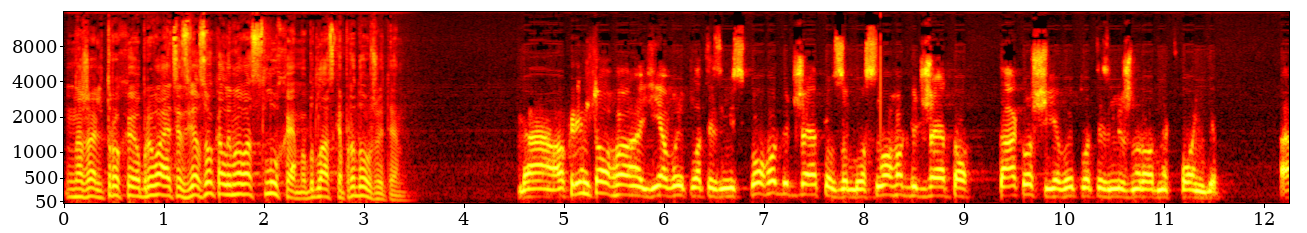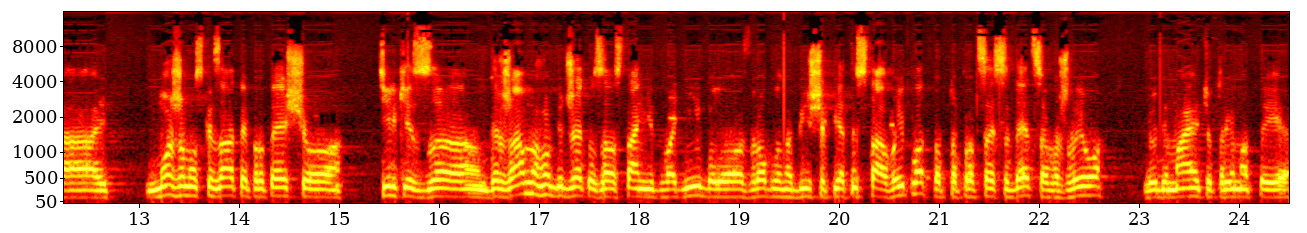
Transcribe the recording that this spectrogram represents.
на жаль, трохи обривається зв'язок, але ми вас слухаємо. Будь ласка, продовжуйте. Да. Окрім того, є виплати з міського бюджету, з обласного бюджету. Також є виплати з міжнародних фондів. Е, можемо сказати про те, що тільки з е, державного бюджету за останні два дні було зроблено більше 500 виплат. Тобто, процес іде, це важливо. Люди мають отримати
